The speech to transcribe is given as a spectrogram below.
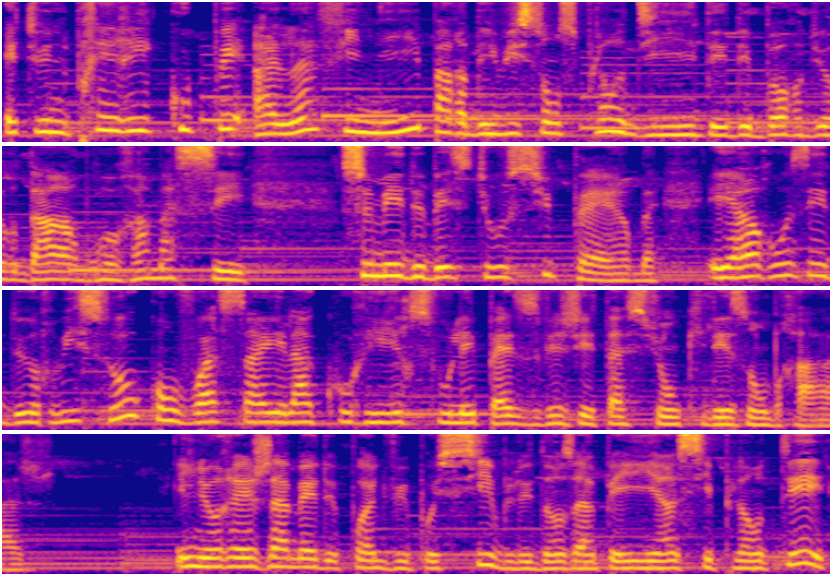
est une prairie coupée à l'infini par des buissons splendides et des bordures d'arbres ramassés, semé de bestiaux superbes et arrosé de ruisseaux qu'on voit ça et là courir sous l'épaisse végétation qui les ombrage. Il n'y aurait jamais de point de vue possible dans un pays ainsi planté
